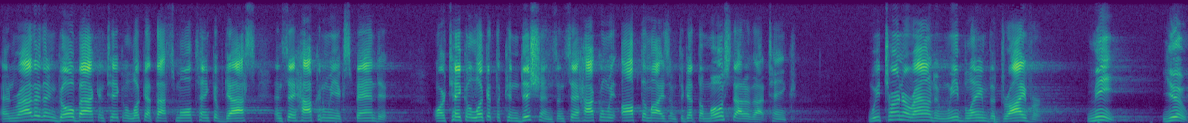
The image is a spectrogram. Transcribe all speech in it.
And rather than go back and take a look at that small tank of gas and say, how can we expand it? Or take a look at the conditions and say, how can we optimize them to get the most out of that tank? We turn around and we blame the driver, me, you.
